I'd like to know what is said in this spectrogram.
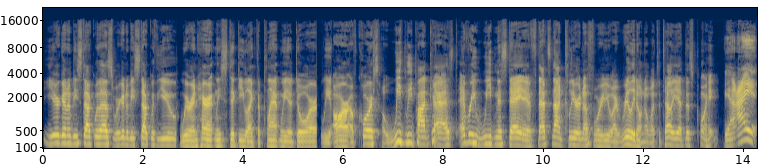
you're going to be stuck with us. We're going to be stuck with you. We're inherently sticky like the plant we adore. We are, of course, a Weedly podcast every Weednesday. If that's not clear enough for you, I really don't know what to tell you at this point. Yeah, I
